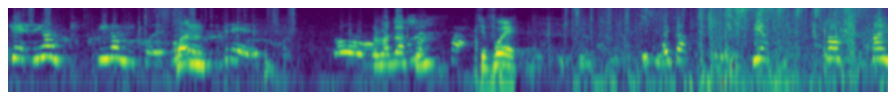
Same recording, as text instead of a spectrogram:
Che, digan, digan hijo de puta. ¿Cuán- Tres, dos, Lo matas, eh. Se fue. Ahí está. Bien. No, mal.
